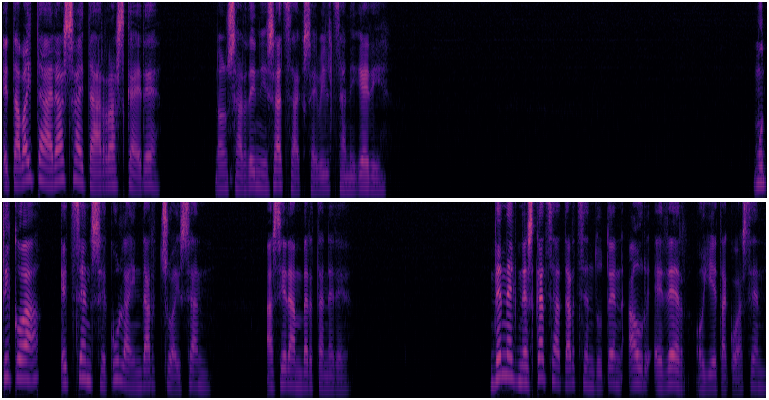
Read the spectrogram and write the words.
eta baita arasa eta arraska ere, non sardin izatzak zebiltzan igeri. Mutikoa etzen sekula indartsua izan, hasieran bertan ere. Denek neskatza hartzen duten aur eder hoietakoa zen.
